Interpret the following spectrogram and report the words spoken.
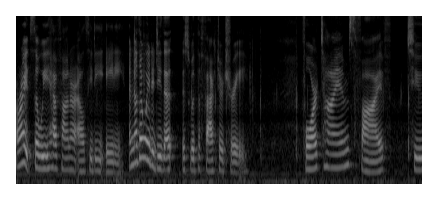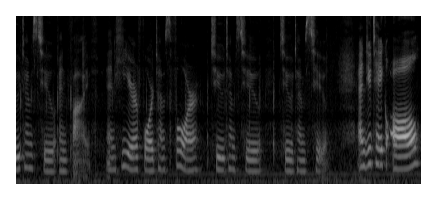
All right, so we have found our LCD 80. Another way to do that is with the factor tree. 4 times 5, 2 times 2, and 5. And here, 4 times 4, 2 times 2, 2 times 2. And you take all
